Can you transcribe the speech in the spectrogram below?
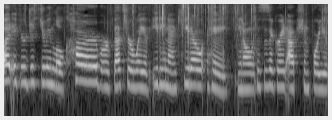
But if you're just doing low carb or if that's your way of eating on keto, hey, you know, this is a great option for you.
